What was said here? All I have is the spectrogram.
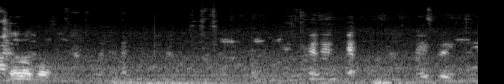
చాలా బాగుంది. ఎందుకనంటే అయిపోయింది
